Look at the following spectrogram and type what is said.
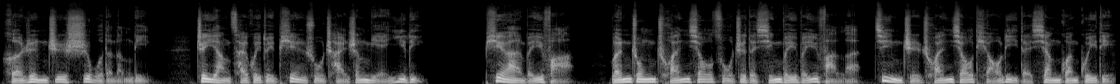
和认知事物的能力，这样才会对骗术产生免疫力。骗案违法，文中传销组织的行为违反了禁止传销条例的相关规定，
